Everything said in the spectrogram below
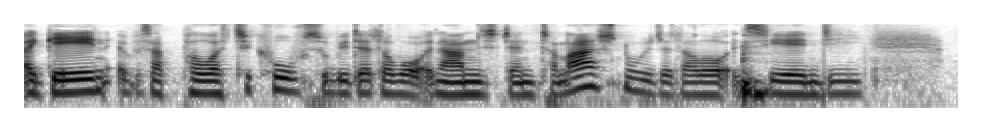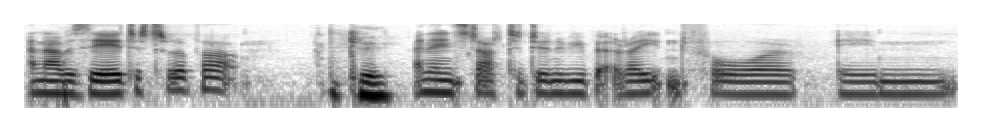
again, it was a political. So we did a lot in Amnesty International, we did a lot in CND, and I was the editor of that Okay. and then started doing a wee bit of writing for um,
